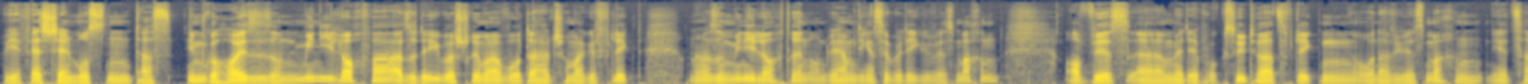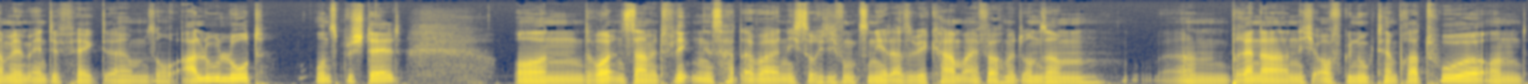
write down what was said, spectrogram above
wir feststellen mussten, dass im Gehäuse so ein Mini-Loch war. Also der Überströmer wurde halt schon mal geflickt und da war so ein Mini-Loch drin und wir haben die ganze Zeit überlegt, wie wir es machen. Ob wir es äh, mit Epoxidharz flicken oder wie wir es machen. Jetzt haben wir im Endeffekt ähm, so Alulot uns bestellt und wollten es damit flicken. Es hat aber nicht so richtig funktioniert. Also wir kamen einfach mit unserem ähm, Brenner nicht auf genug Temperatur und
